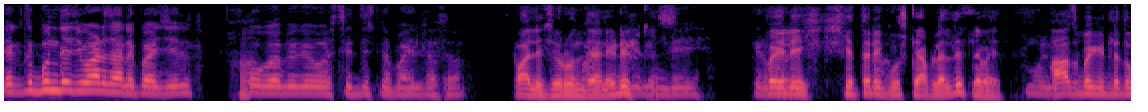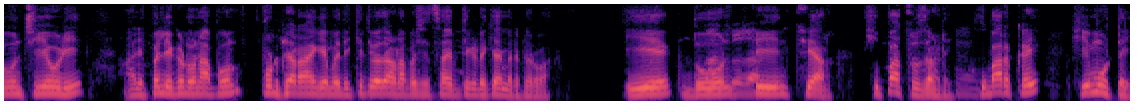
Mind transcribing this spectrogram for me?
एक तर बुंद्याची वाढ झाली पाहिजे हा. पोगं बिग व्यवस्थित दिसलं पाहिजे तसं पालीची रुंदी आणि डिस्टन्स हिरवळ, पहिले हे तरी. गोष्टी आपल्याला दिसल्या पाहिजेत मुळी. आज बघितलं तर उंची एवढी आणि पलीकडून आपण पुढच्या रांगेमध्ये किती झाडापाशी साहेब तिकडे कॅमेरा फिरवा एक दोन पाचवं झाड. तीन चार ही पाचवं झाड आहे हम्म. ही बारक आहे ही मोठ आहे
